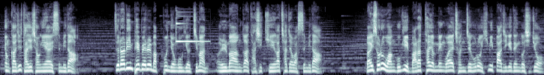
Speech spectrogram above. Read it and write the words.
국경까지 다시 정해야 했습니다. 쓰라린 패배를 맛본 영국이었지만 얼마 안 가 다시 기회가 찾아왔습니다. 마이소르 왕국이 마라타 연맹과의 전쟁으로 힘이 빠지게 된 것이죠.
